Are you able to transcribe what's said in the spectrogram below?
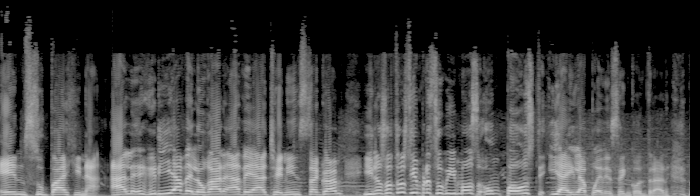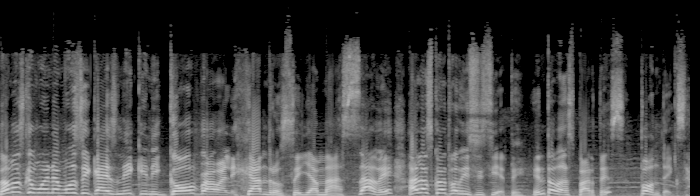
en su página Alegría del Hogar ADH en Instagram y nosotros siempre subimos un post y ahí la puedes encontrar. Vamos con buena música, es Nicky Nicole Bravo Alejandro, se llama Sabe a las 4.17. En todas partes, Pontexa.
